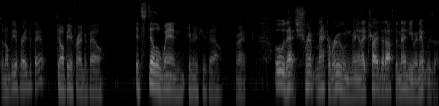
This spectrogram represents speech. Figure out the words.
so don't be afraid to fail don't be afraid to fail it's still a win even if you fail right Oh, that shrimp macaroon, man! I tried that off the menu and it was a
